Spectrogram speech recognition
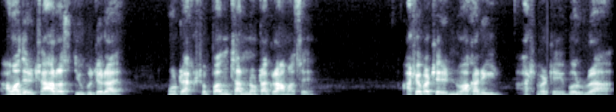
আমাদের সাহারাস্তি উপজেলায় মোট একশো পঞ্চান্নটা গ্রাম আছে। আশেপাশে নোয়াখালী, আশেপাশে বরুড়া,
